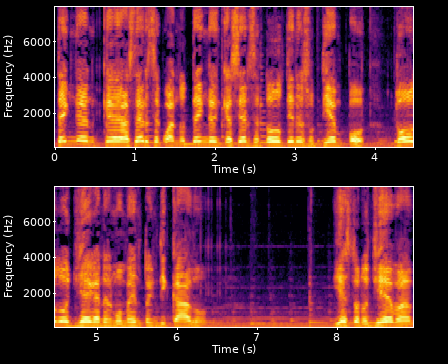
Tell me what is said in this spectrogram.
tengan que hacerse cuando tengan que hacerse, todo tiene su tiempo, todo llega en el momento indicado. Y esto nos lleva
